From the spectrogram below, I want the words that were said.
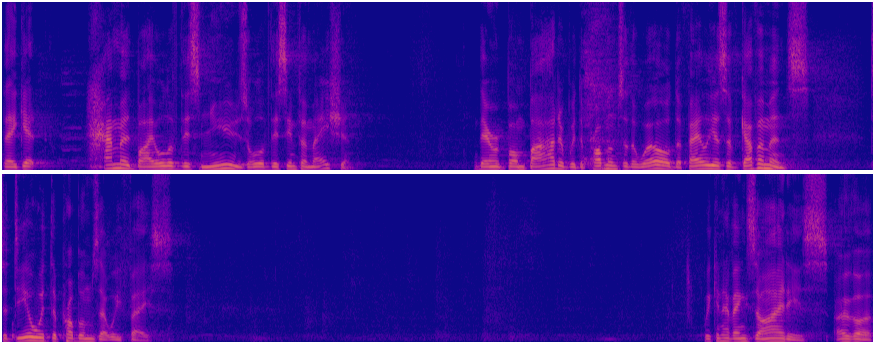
they get hammered by all of this news, all of this information. They're bombarded with the problems of the world, the failures of governments to deal with the problems that we face. We can have anxieties over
